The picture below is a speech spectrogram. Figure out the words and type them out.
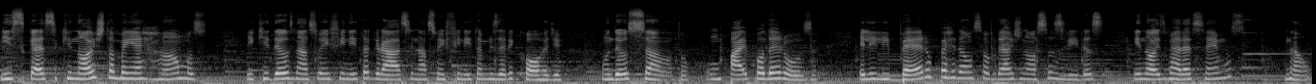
e esquece que nós também erramos e que Deus, na sua infinita graça e na sua infinita misericórdia, um Deus santo, um Pai poderoso, ele libera o perdão sobre as nossas vidas e nós merecemos? Não,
